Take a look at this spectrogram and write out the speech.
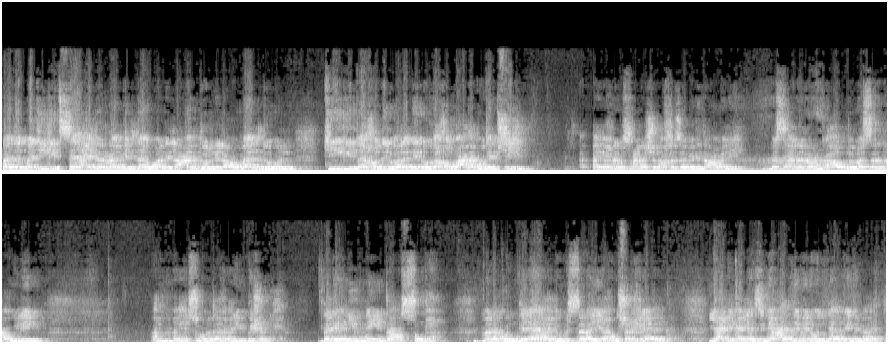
بدل ما تيجي تساعد الراجل دون اللي عنده العمال دول تيجي تاخد الولدين وتاخد بعضك وتمشي. إحنا ما سمعناش الأخ زبدي ده عمل إيه. بس أنا لو كأب مثلا هقول إيه. أما يسوع ده غريب بشكل. ده جاني منين؟ ده على الصبح. ما أنا كنت قاعد ومستريح وشغال. يعني كان لازم يعدي من قدامي دلوقتي.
